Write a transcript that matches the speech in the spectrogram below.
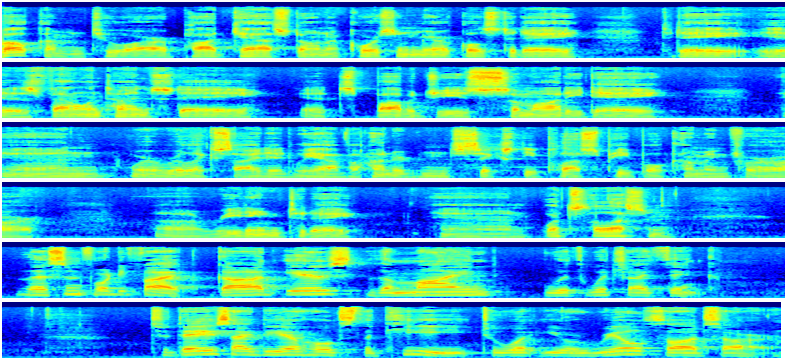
Welcome to our podcast on A Course in Miracles today. Today is Valentine's Day. It's Babaji's Samadhi Day, and we're really excited. We have 160 plus people coming for our uh, reading today. And what's the lesson? Lesson 45 God is the mind with which I think. Today's idea holds the key to what your real thoughts are.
